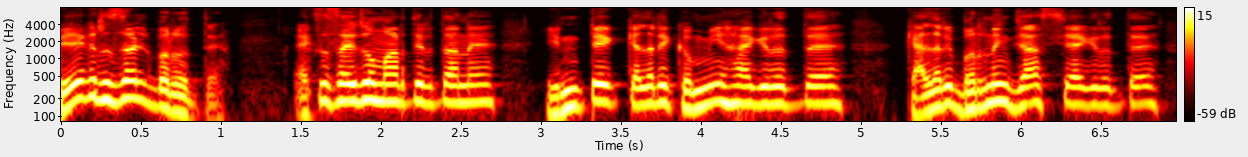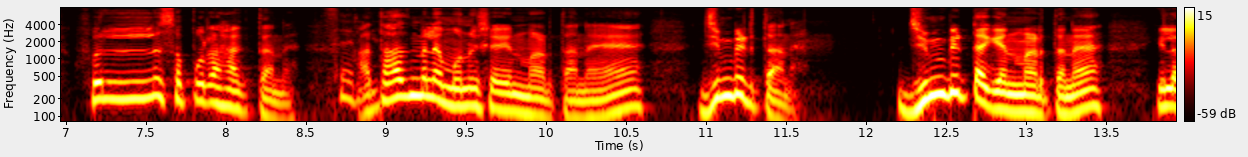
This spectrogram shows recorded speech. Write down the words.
ಬೇಗ ರಿಸಲ್ಟ್ ಬರುತ್ತೆ. ಎಕ್ಸಸೈಸು ಮಾಡ್ತಿರ್ತಾನೆ ಇಂಟೇಕ್ ಕ್ಯಾಲರಿ ಕಮ್ಮಿ ಆಗಿರುತ್ತೆ ಕ್ಯಾಲರಿ ಬರ್ನಿಂಗ್ ಜಾಸ್ತಿ ಆಗಿರುತ್ತೆ ಫುಲ್ ಸಪೂರ ಹಾಕ್ತಾನೆ. ಅದಾದ್ಮೇಲೆ ಮನುಷ್ಯ ಏನು ಮಾಡ್ತಾನೆ? ಜಿಮ್ ಬಿಡ್ತಾನೆ ಜಿಮ್ ಬಿಟ್ಟಾಗ ಏನು ಮಾಡ್ತಾನೆ? ಇಲ್ಲ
